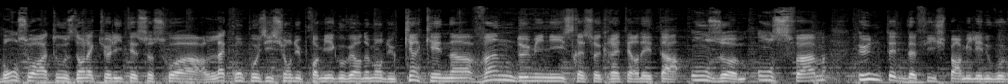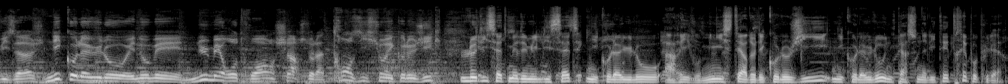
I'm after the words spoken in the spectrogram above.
Bonsoir à tous. Dans l'actualité ce soir, la composition du premier gouvernement du quinquennat, 22 ministres et secrétaires d'État, 11 hommes, 11 femmes, une tête d'affiche parmi les nouveaux visages. Nicolas Hulot est nommé numéro 3 en charge de la transition écologique. Le 17 mai 2017, Nicolas Hulot arrive au ministère de l'écologie. Nicolas Hulot, une personnalité très populaire.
